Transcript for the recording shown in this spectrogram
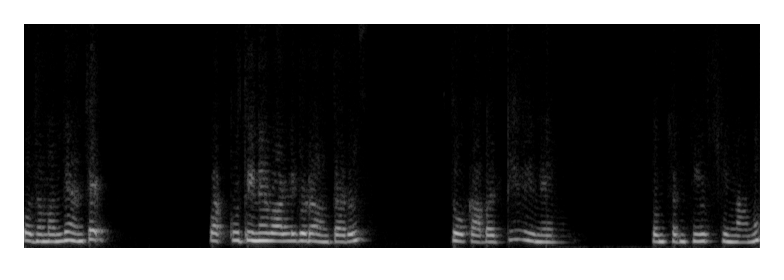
కొంతమంది అంటే తక్కువ తినే వాళ్ళు కూడా ఉంటారు. సో కాబట్టి నేను కొంచెం తీసుకున్నాను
